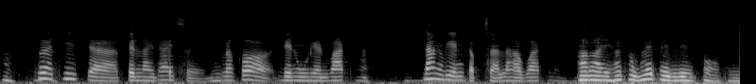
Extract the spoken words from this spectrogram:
ค่ะเพื่อที่จะเป็นรายได้เสริม แล้วก็เรียนโรงเรียนวัดค่ะ นั่งเรียนกับศาลาวัดเลยอะไรคะทำให้ไปเรียนต่อถึง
